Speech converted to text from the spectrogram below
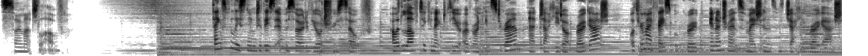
so much love. Thanks for listening to this episode of Your True Self. I would love to connect with you over on Instagram at jackie.rogash or through my Facebook group, Inner Transformations with Jackie Rogash.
